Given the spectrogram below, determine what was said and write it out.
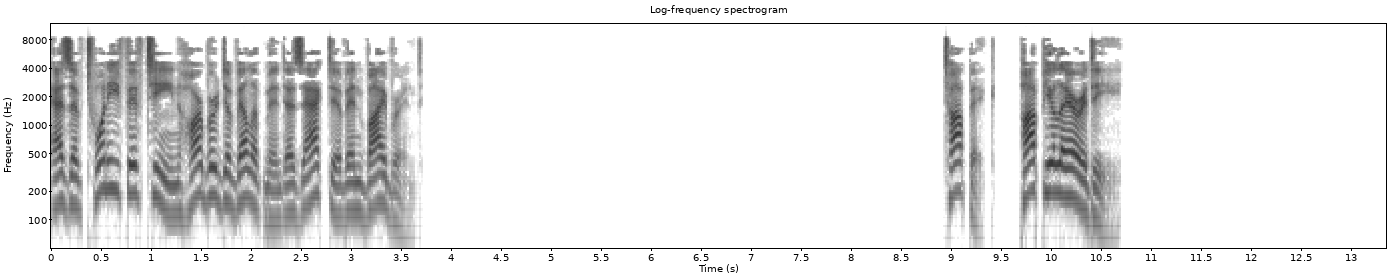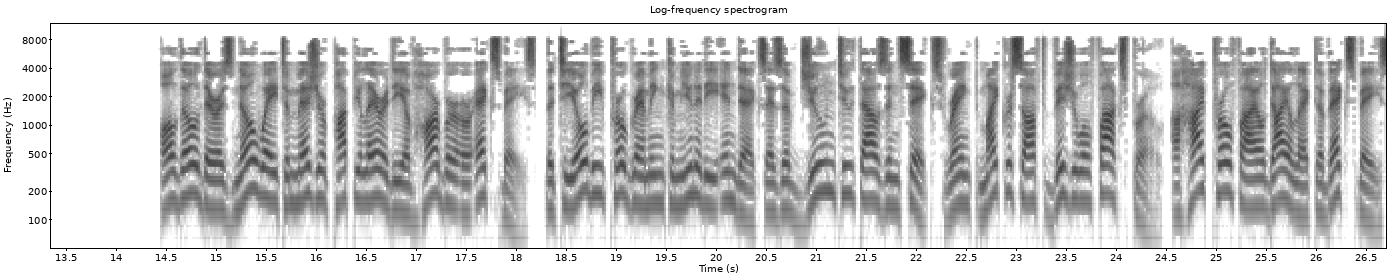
As of 2015 Harbor development is active and vibrant. Topic: Popularity. Although there is no way to measure popularity of Harbor or XBase, the TIOBE Programming Community Index as of June 2006 ranked Microsoft Visual FoxPro, a high-profile dialect of XBase,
